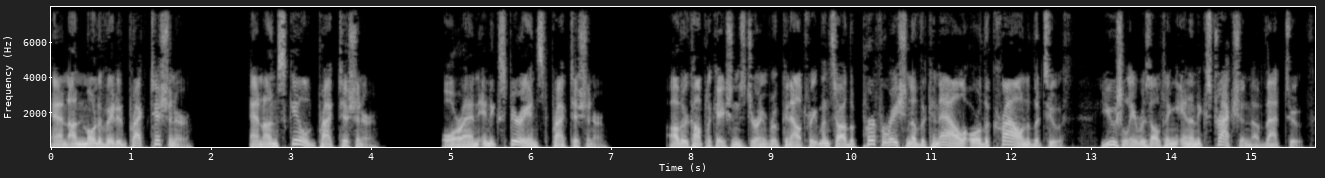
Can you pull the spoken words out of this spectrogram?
an unmotivated practitioner, an unskilled practitioner, or an inexperienced practitioner. Other complications during root canal treatments are the perforation of the canal or the crown of the tooth, usually resulting in an extraction of that tooth.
